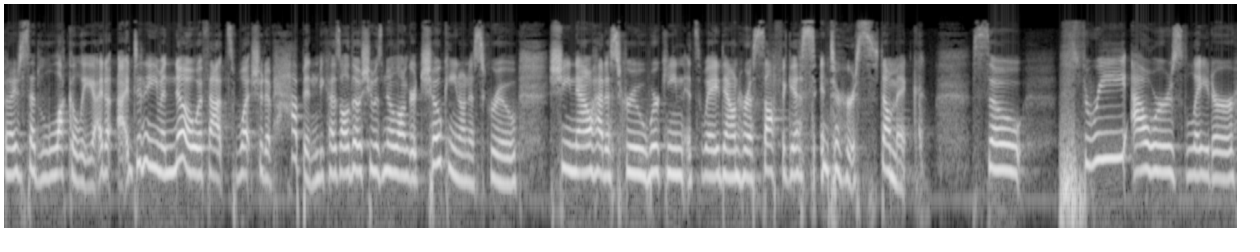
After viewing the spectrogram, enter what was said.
But I just said, luckily. I, I, didn't even know if that's what should have happened because although she was no longer choking on a screw, she now had a screw working its way down her esophagus into her stomach. So, three hours later,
